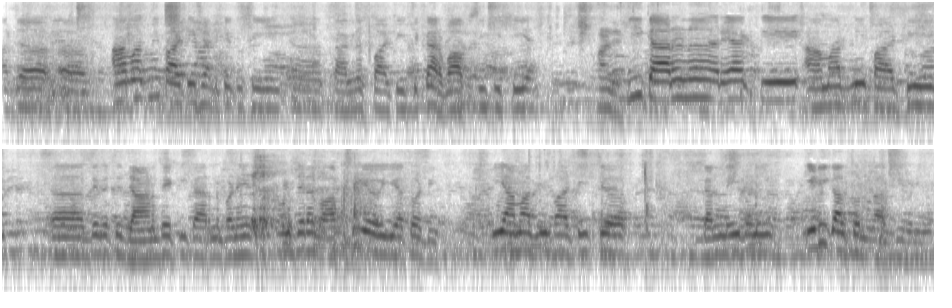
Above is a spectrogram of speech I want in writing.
ਅੱਜ ਆਮ ਆਦਮੀ ਪਾਰਟੀ ਛੱਡ ਕੇ ਤੁਸੀਂ ਕਾਂਗਰਸ ਪਾਰਟੀ 'ਚ ਘਰ ਵਾਪਸੀ ਕੀਤੀ ਹੈ। ਹਾਂਜੀ। ਕੀ ਕਾਰਨ ਰਿਹਾ ਕਿ ਆਮ ਆਦਮੀ ਪਾਰਟੀ ਦੇ ਵਿੱਚ ਜਾਣ ਦੇ ਕੀ ਕਾਰਨ ਬਣੇ? ਹੁਣ ਜਿਹੜਾ ਵਾਪਸੀ ਹੋਈ ਹੈ ਤੁਹਾਡੀ ਕੀ ਆਮ ਆਦਮੀ ਪਾਰਟੀ 'ਚ ਗੱਲ ਨਹੀਂ ਬਣੀ? ਕਿਹੜੀ ਗੱਲ ਤੋਂ ਨਾਰਾਜ਼ਗੀ ਬਣੀ? ਹੈ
